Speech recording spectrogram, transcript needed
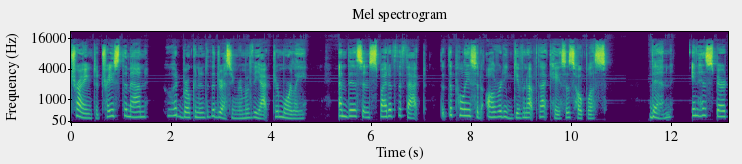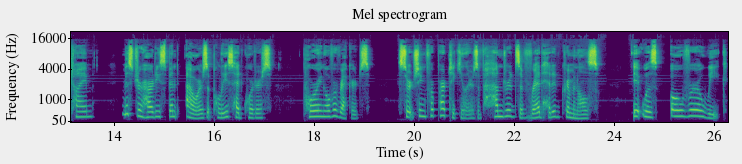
trying to trace the man who had broken into the dressing room of the actor Morley, and this in spite of the fact that the police had already given up that case as hopeless. Then, in his spare time, Mr. Hardy spent hours at police headquarters, poring over records, searching for particulars of hundreds of red headed criminals. It was over a week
